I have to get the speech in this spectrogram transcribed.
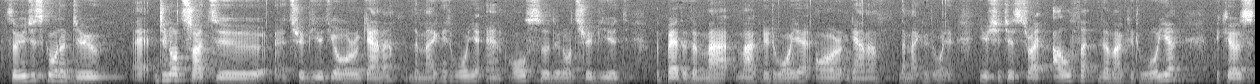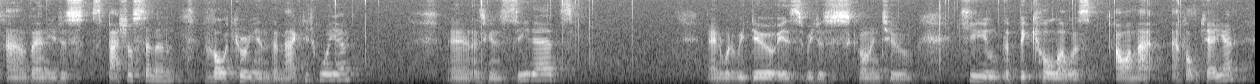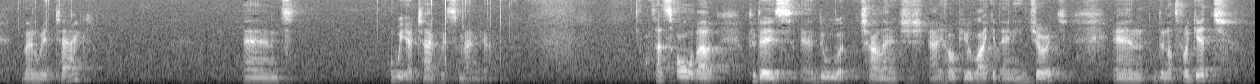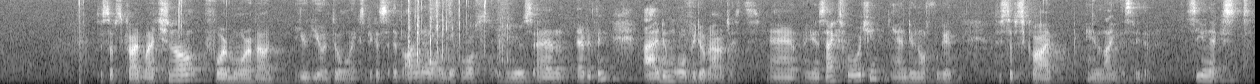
So you're just gonna do uh, do not try to attribute your gamma the magnet warrior and also do not tribute the better the ma magnet warrior or gamma the magnet warrior. You should just try alpha the magnet warrior because uh, then you just special summon Valkyrion the magnet warrior. And as you can see that and what we do is we're just going to kill the big cola with our Valkyrion then we attack and we attack with manga that's all about today's uh, duel challenge. I hope you like it and enjoy it. And do not forget to subscribe my channel for more about Yu-Gi-Oh! Duel Links because if I know I get more views and everything, I do more video about it. And again, thanks for watching and do not forget to subscribe and like this video. See you next.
